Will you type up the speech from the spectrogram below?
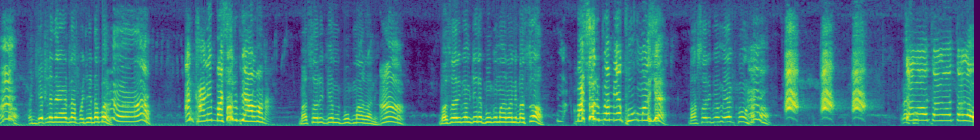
હા. અને જેટલે થાય એટલા પછી ડબલ અને ખાલી બસો રૂપિયા આલવાના બસો રૂપિયામાં ફૂંક મારવાની? હા. બસો રૂપિયામાં છે ફૂંક મારવાની? બસો? બસો રૂપિયામાં એક ફૂંક મળશે. બસો રૂપિયામાં એક ફૂંક? ચલો ચલો ચલો.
